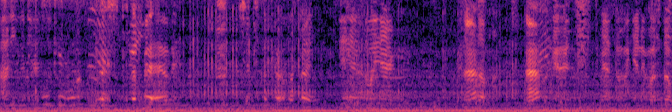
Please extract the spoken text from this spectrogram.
I'll leave it there. okay, you guys should take a photo of it. Should take a photo of my phone. Yeah, so we here. Huh? Stop. Huh? Yes. Yeah, so we can never stop.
